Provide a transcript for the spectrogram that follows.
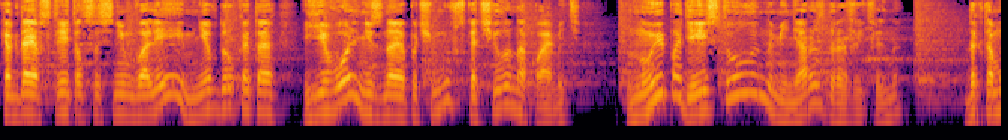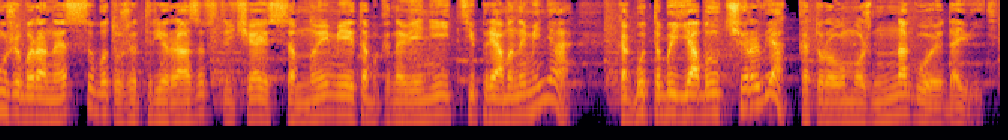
Когда я встретился с ним в аллее, мне вдруг это «еволь», не знаю почему, вскочила на память. Ну и подействовала на меня раздражительно. Да к тому же баронесса вот уже три раза, встречаясь со мной, имеет обыкновение идти прямо на меня, как будто бы я был червяк, которого можно ногою давить.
